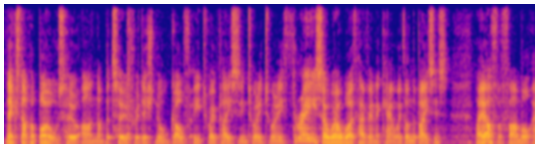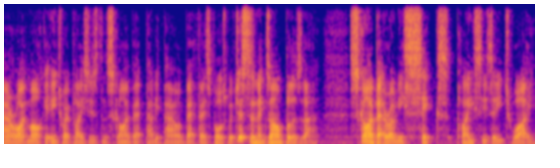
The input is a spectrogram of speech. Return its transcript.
Next up are Boyles, who are number two for additional golf each way places in 2023, so well worth having an account with on the basis. They offer far more outright market each way places than Sky Bet, Paddy Power, and Betfair Sports. But just as an example as that, Sky Bet are only six places each way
